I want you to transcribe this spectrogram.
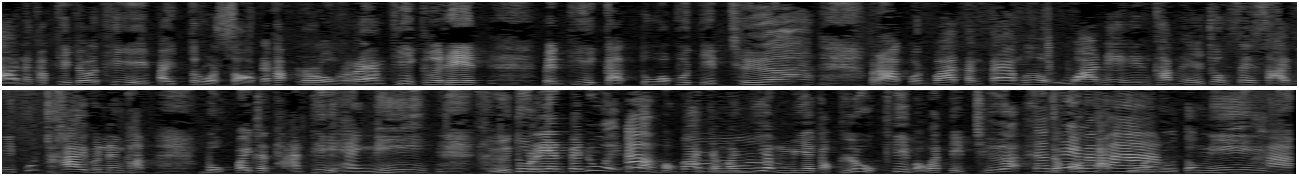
ข่าวนะครับ ที่เจ้าหน้าที่ไปตรวจสอบนะครับ โรงแรมที่เกิดเหตุ เป็นที่กักตัวผู้ติดเชื้อ ปรากฏว่าตั้งแต่เมื่อวานนี้เองครับในช่วงสายๆมีผู้ชายคนหนึ่งครับ บุกไปสถานที่แห่งนี้ ถือทุเรียนไปด้วยนะครับ อ้าวบอกว่าจะมาเยี่ยมเมียกับลูกที่บอกว่าติดเชื้อ จะเอาแล้วทุเรีก็ยนมากักตัวฝากอยู่ตรงนี้ค่ะ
